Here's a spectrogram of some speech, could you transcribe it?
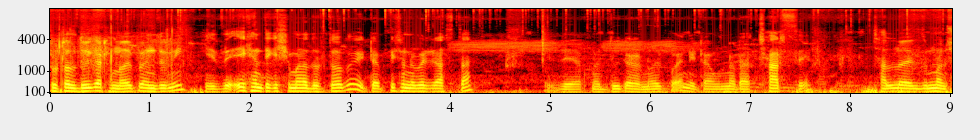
টোটাল দুই কাঠা নয় পয়েন্ট জমি এই যে এখান থেকে সীমানা ধরতে হবে, এটা পিছনের বাড়ির রাস্তা। এই যে আপনার দুই কাঠা নয় পয়েন্ট, এটা ওনারা ছাড়ছে। ছাড়লেও একজন মানুষ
